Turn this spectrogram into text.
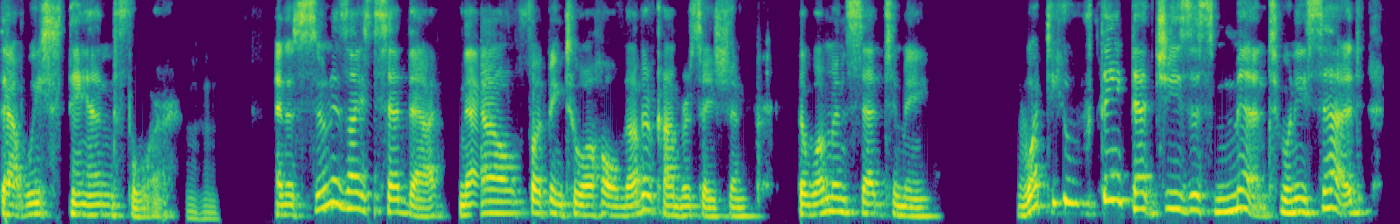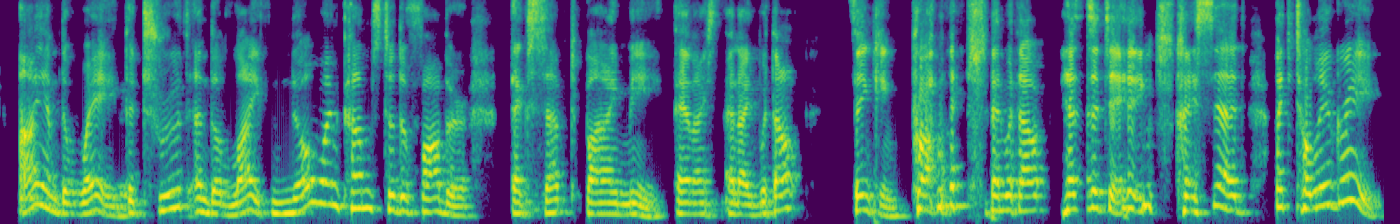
that we stand for. Mm-hmm. And as soon as I said that, now flipping to a whole nother conversation, the woman said to me, What do you think that Jesus meant when he said, I am the way, the truth, and the life. No one comes to the Father except by me. And I and I without thinking, probably, and without hesitating, I said, I totally agree.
